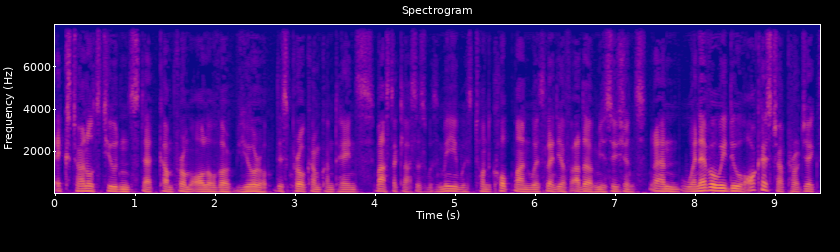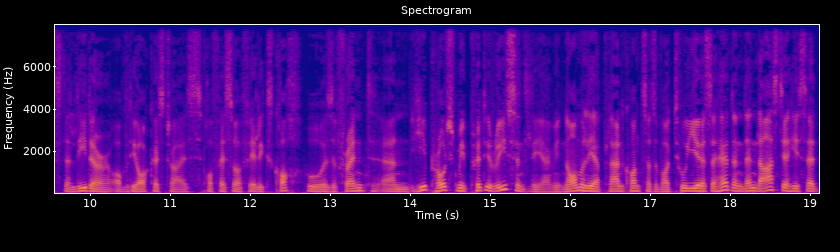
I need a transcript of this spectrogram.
external students that come from all over Europe. This program contains masterclasses with me, with Ton Koopman, with plenty of other musicians. And whenever we do orchestra projects, the leader of the orchestra is Professor Felix Koch, who is a friend, and he approached me pretty recently. I mean, normally I plan concerts about two years ahead, and then last year he said,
